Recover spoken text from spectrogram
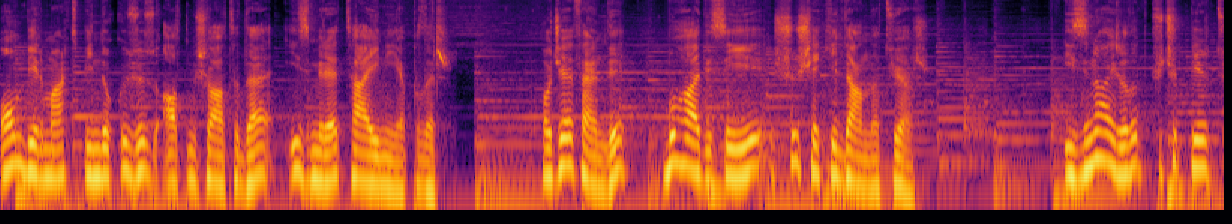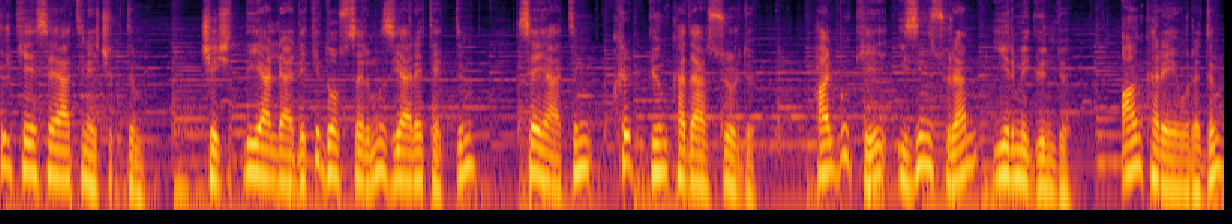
11 Mart 1966'da İzmir'e tayini yapılır. Hoca Efendi bu hadiseyi şu şekilde anlatıyor. İzine ayrılıp küçük bir Türkiye seyahatine çıktım. Çeşitli yerlerdeki dostlarımı ziyaret ettim. Seyahatim 40 gün kadar sürdü. Halbuki izin sürem 20 gündü. Ankara'ya uğradım.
